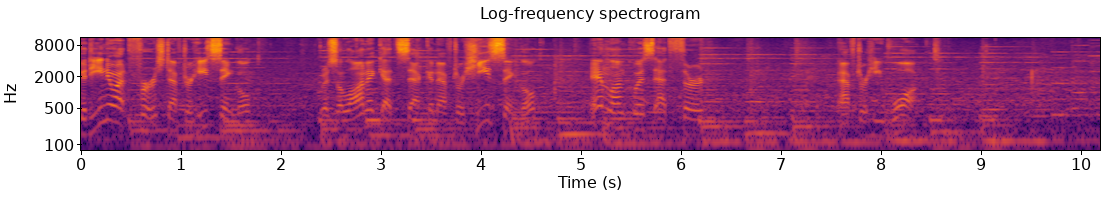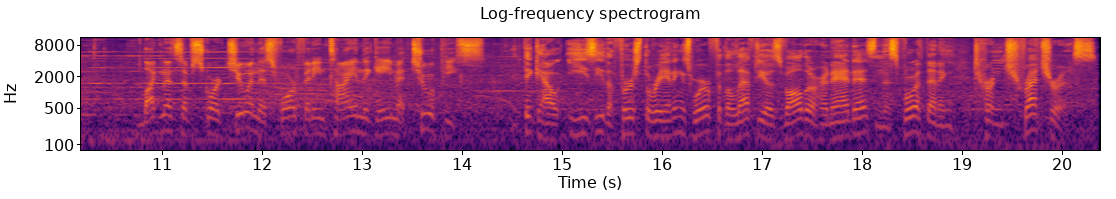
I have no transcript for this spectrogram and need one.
Gudiño at first after he singled. Grzelcyk at second after he singled, and Lundquist at third after he walked. Lugnuts have scored two in this fourth inning, tying the game at two apiece. Think how easy the first three innings were for the lefty Osvaldo Hernandez, and this fourth inning turned treacherous.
